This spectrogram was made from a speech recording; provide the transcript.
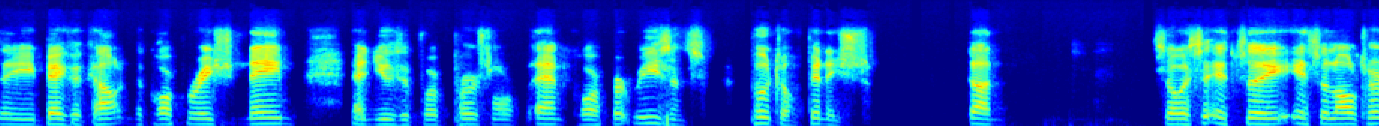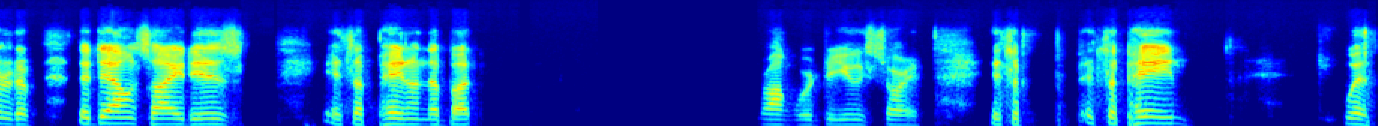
the bank account in the corporation name and use it for personal and corporate reasons. Punto, finished, done. So it's it's a it's an alternative. The downside is it's a pain in the butt wrong word to use, sorry. It's a, it's a pain with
